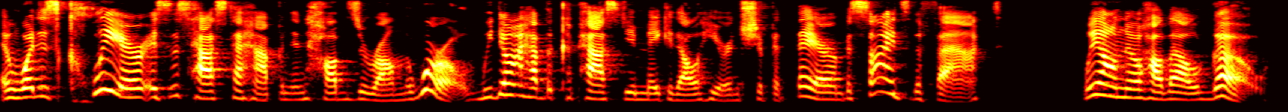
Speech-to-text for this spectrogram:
And what is clear is this has to happen in hubs around the world. We don't have the capacity to make it all here and ship it there. And besides the fact, we all know how that'll go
